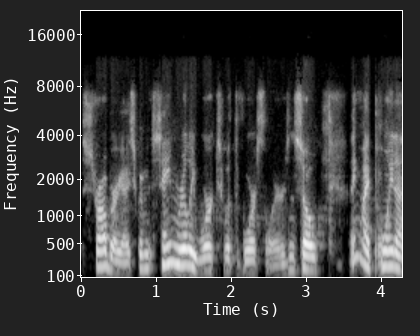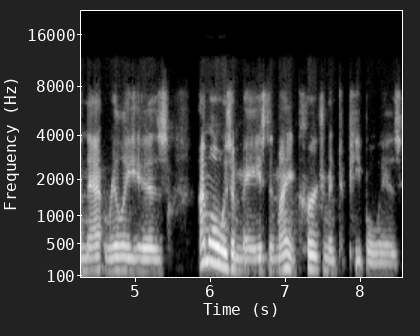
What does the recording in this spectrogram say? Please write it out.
strawberry ice cream. The same really works with divorce lawyers. And so I think my point on that really is I'm always amazed, and my encouragement to people is,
